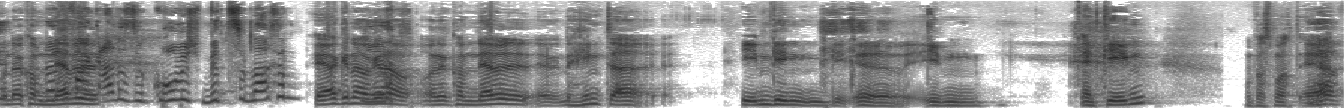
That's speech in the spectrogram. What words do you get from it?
Und dann kommt Und dann Neville. alle so komisch mitzulachen. Ja, genau, Ja. genau. Und dann kommt Neville, äh, hinkt da ihm gegen, äh, ihm entgegen. Und was macht er?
